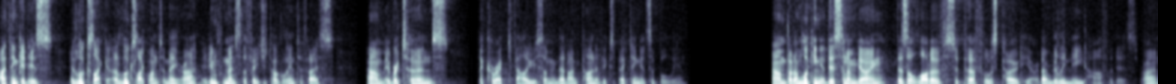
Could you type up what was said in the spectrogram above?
I think it is. It looks like, it looks like one to me, right? It implements the feature toggle interface. Um, it returns the correct value, something that I'm kind of expecting. It's a Boolean. Um, but I'm looking at this and I'm going, there's a lot of superfluous code here. I don't really need half of this, right?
